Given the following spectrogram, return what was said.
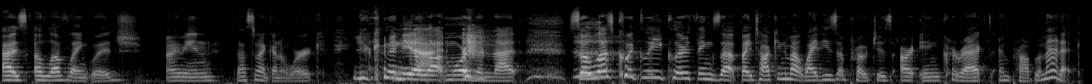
as a love language, I mean, that's not going to work. You're going to need a lot more than that. So let's quickly clear things up by talking about why these approaches are incorrect and problematic.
